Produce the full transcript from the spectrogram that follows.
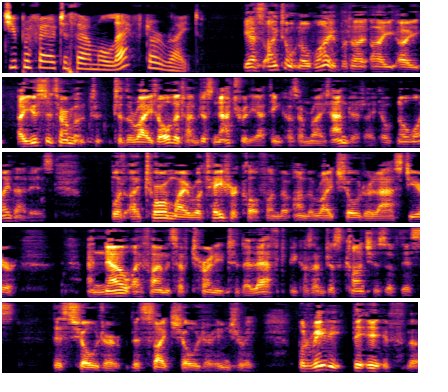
Do you prefer to thermal left or right? Yes, I don't know why, but I, I, I, I used to thermal to, to, the right all the time, just naturally, I think, because I'm right-handed. I don't know why that is. But I tore my rotator cuff on the, on the right shoulder last year. And now I find myself turning to the left because I'm just conscious of this this shoulder, this slight shoulder injury. But really, if uh,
